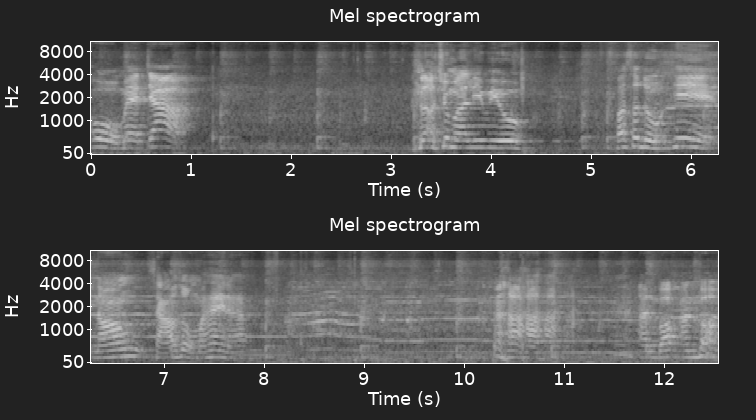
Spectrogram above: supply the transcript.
โอ้แม่เจ้า เราจะมารีวิว พัสดุที่น้องสาวส่งมาให้นะครับ อันบ็อกอันบ็อก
